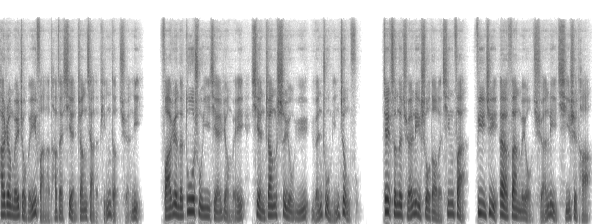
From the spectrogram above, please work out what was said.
他认为这违反了他在宪章下的平等权利。法院的多数意见认为，宪章适用于原住民政府。这次的权利受到了侵犯，VGFN 没有权利歧视他。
